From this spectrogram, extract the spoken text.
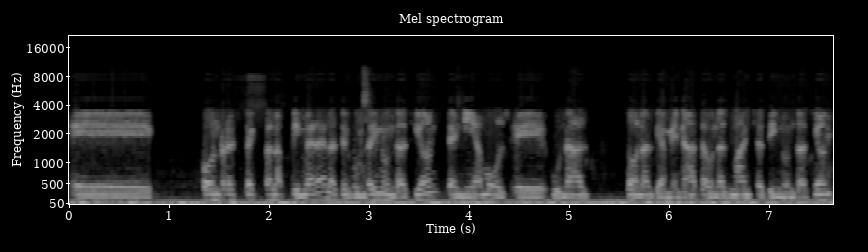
eh, con respecto a la primera y la segunda inundación, teníamos eh, unas zonas de amenaza, unas manchas de inundación,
